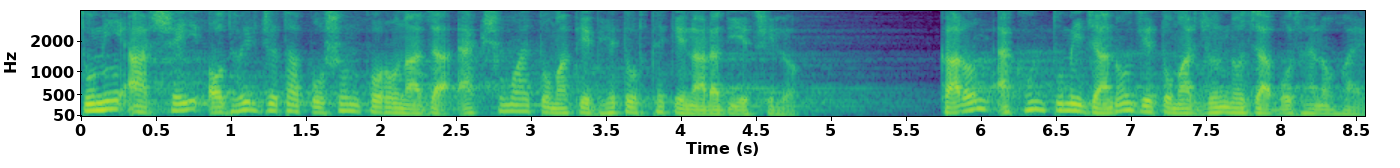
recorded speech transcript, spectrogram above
তুমি আর সেই অধৈর্যতা পোষণ করো না যা একসময় তোমাকে ভেতর থেকে নাড়া দিয়েছিল। কারণ এখন তুমি জানো যে তোমার জন্য যা বোঝানো হয়।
